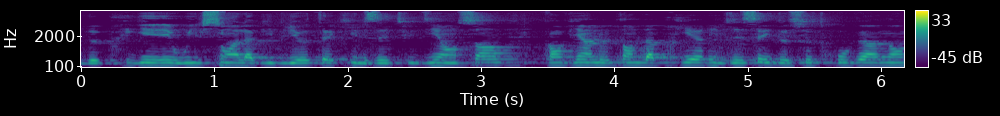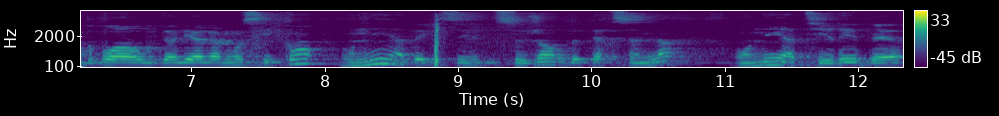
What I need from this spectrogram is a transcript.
de prier, ou ils sont à la bibliothèque, ils étudient ensemble. Quand vient le temps de la prière, ils essayent de se trouver un endroit ou d'aller à la mosquée. Quand on est avec ce genre de personnes-là, on est attiré vers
